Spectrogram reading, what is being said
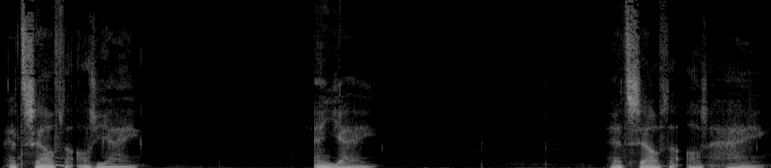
Hetzelfde als jij en jij hetzelfde als Hij.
